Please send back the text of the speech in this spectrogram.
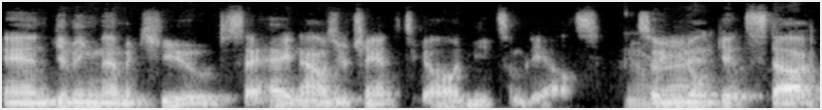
and giving them a cue to say, hey, now's your chance to go and meet somebody else. All so right. you don't get stuck.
